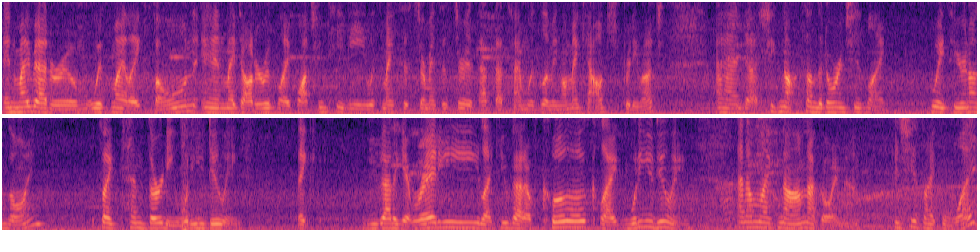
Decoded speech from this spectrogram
in my bedroom with my like phone, and my daughter was like watching TV with my sister. My sister at that time was living on my couch, pretty much, and uh, she knocks on the door and she's like, "Wait, so you're not going? It's like 10:30. What are you doing? Like, you got to get ready. Like, you got to cook. Like, what are you doing?" And I'm like, "No, I'm not going, man." And she's like, "What?"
